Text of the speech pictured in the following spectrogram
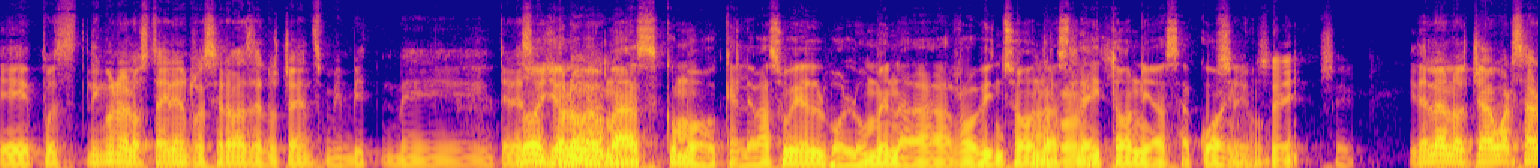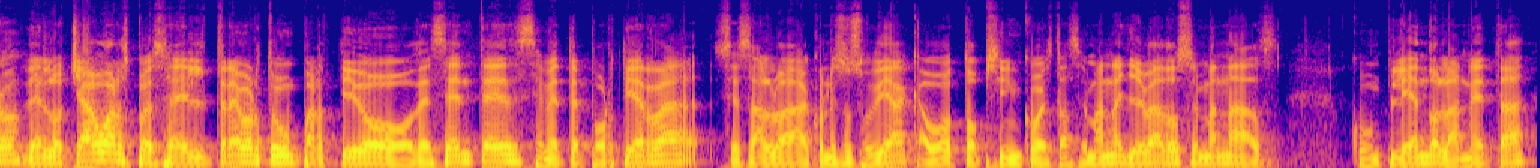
Eh, pues ninguno de los Tyrant reservas de los Giants me, me interesa. No, yo lo veo más como que le va a subir el volumen a Robinson, A a, Robinson. Slayton y a Saquon, Sí. ¿no? Sí. Sí. Y de lo de los Jaguars, Aro. De los Jaguars, pues el Trevor tuvo un partido decente, se mete por tierra, se salva con eso su día, acabó top 5 esta semana, lleva dos semanas cumpliendo la neta.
